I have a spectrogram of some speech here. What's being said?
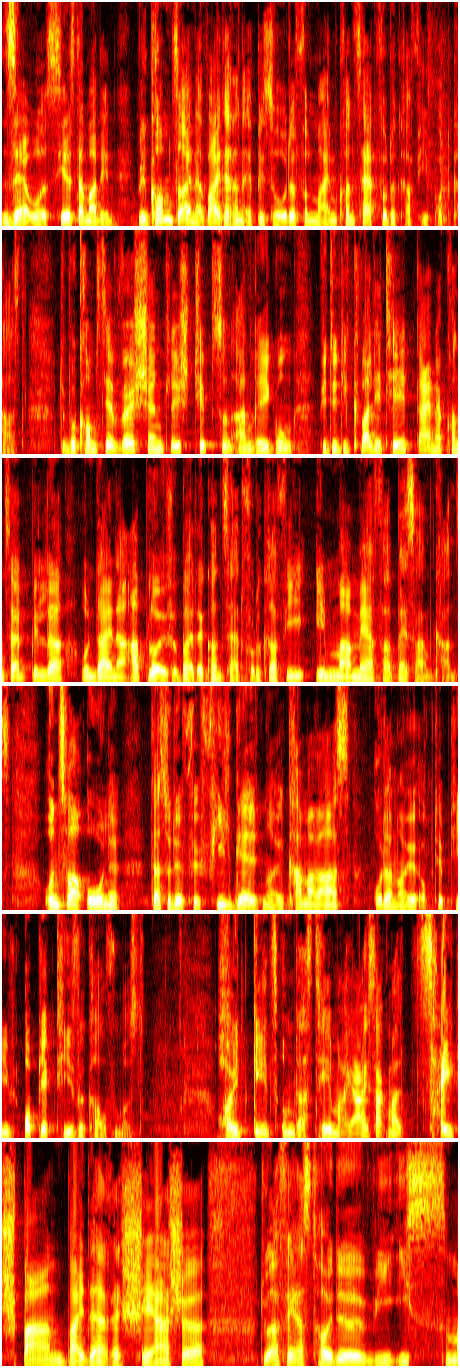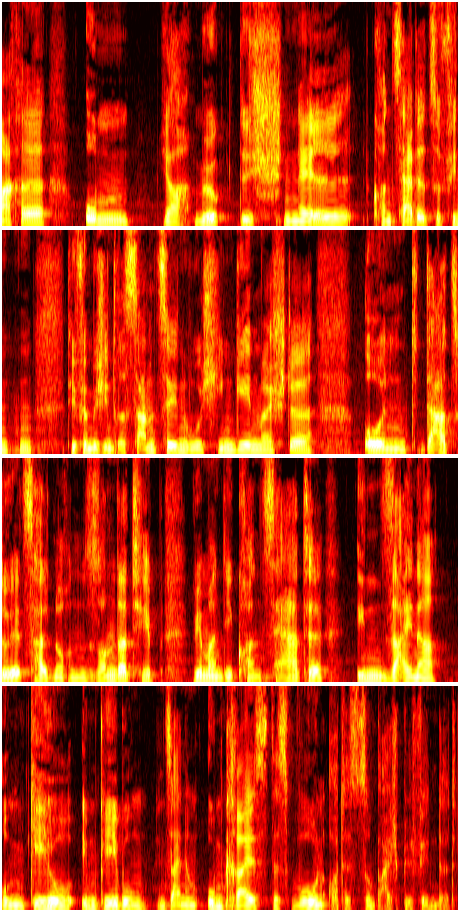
Servus, hier ist der Martin. Willkommen zu einer weiteren Episode von meinem Konzertfotografie-Podcast. Du bekommst hier wöchentlich Tipps und Anregungen, wie du die Qualität deiner Konzertbilder und deiner Abläufe bei der Konzertfotografie immer mehr verbessern kannst. Und zwar ohne, dass du dir für viel Geld neue Kameras oder neue Objektive kaufen musst. Heute geht's um das Thema, ja, ich sag mal, Zeitsparen bei der Recherche. Du erfährst heute, wie ich's mache, um ja, möglichst schnell Konzerte zu finden, die für mich interessant sind, wo ich hingehen möchte. Und dazu jetzt halt noch ein Sondertipp, wie man die Konzerte in seiner Umgeo, Umgebung, in seinem Umkreis des Wohnortes zum Beispiel findet.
